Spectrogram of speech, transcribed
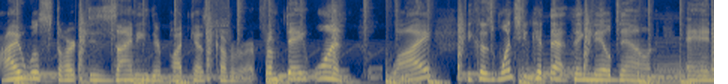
I will start designing their podcast cover art from day one. Why? Because once you get that thing nailed down and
